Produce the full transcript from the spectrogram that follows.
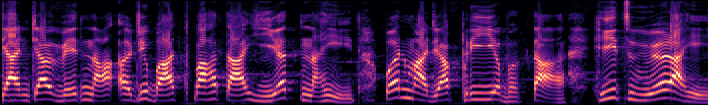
त्यांच्या वेदना अजिबात पाहता येत नाहीत. पण माझ्या प्रिय भक्ता हीच वेळ आहे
